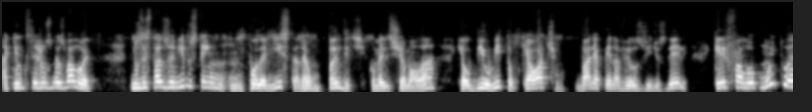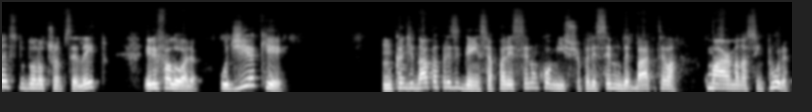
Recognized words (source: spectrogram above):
aquilo que sejam os meus valores. Nos Estados Unidos tem um, um, polemista, né, um pundit, como eles chamam lá, que é o Bill Whittle, que é ótimo, vale a pena ver os vídeos dele, que ele falou muito antes do Donald Trump ser eleito, ele falou, olha, o dia que um candidato à presidência aparecer num comício, aparecer num debate, sei lá, com uma arma na cintura,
